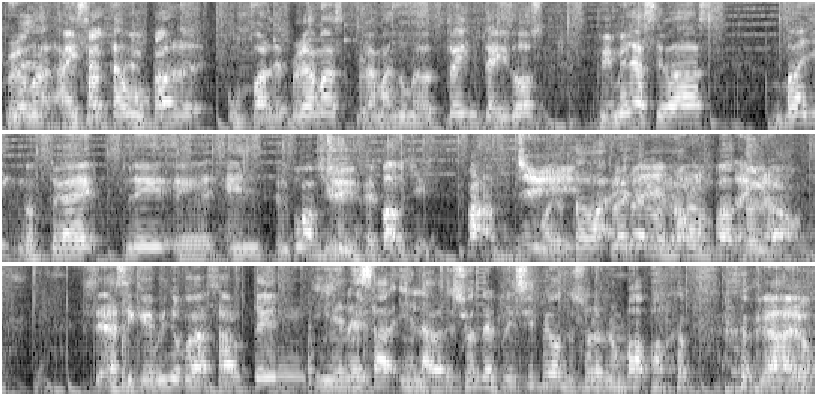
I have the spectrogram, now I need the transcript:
Programa, ahí saltamos un par, de, un par de programas. Programa número 32. Primeras cebadas. Magic nos trae play, eh, el, El PUBG. PUBG. El PUBG. PUBG. estaba- PlayerUnknown's Battleground. Sí, Así que vino con la sartén. Y en esa y en la versión del principio donde solo había un mapa. Claro.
